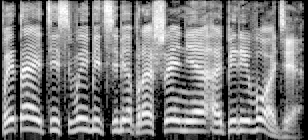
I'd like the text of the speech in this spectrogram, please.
пытаетесь выбить себе прошение о переводе.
